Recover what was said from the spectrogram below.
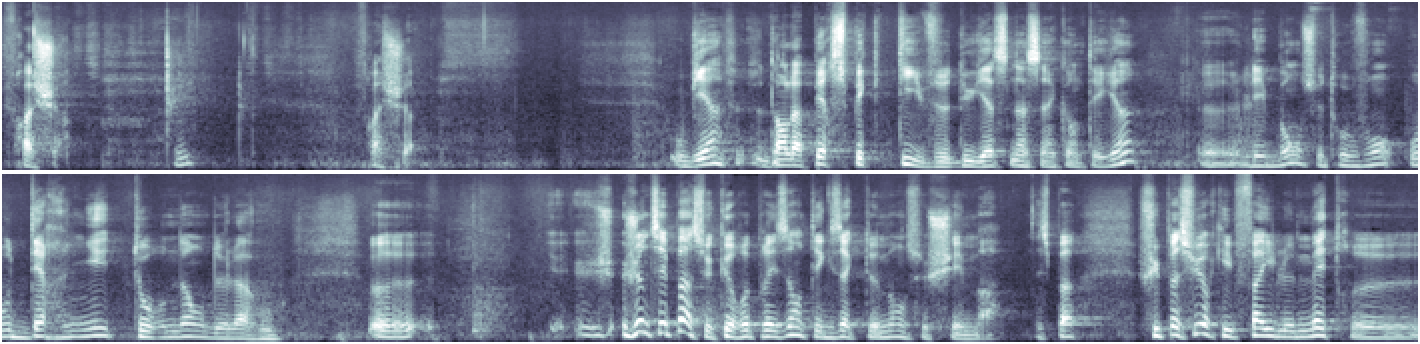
Fracha. Hmm? Fracha. Ou bien, dans la perspective du Yasna 51, euh, les bons se trouveront au dernier tournant de la roue. Euh, je, ne sais pas ce que représente exactement ce schéma, n'est-ce pas? Je ne suis pas sûr qu'il faille le mettre euh,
